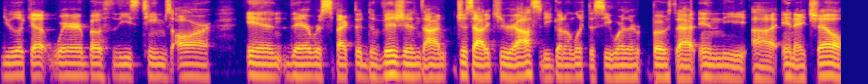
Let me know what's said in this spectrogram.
you look at where both of these teams are in their respective divisions. I'm just out of curiosity going to look to see where they're both at in the uh, NHL.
